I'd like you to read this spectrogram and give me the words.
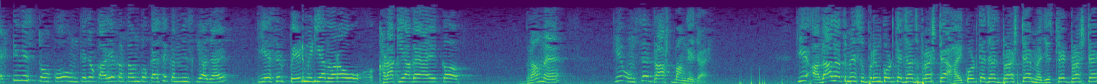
एक्टिविस्टों को, उनके जो कार्यकर्ता, उनको कैसे कन्विंस किया जाए कि ये सिर्फ़ पेड मीडिया द्वारा खड़ा किया गया एक भ्रम है कि उनसे ड्राफ्ट मांगे जाए? कि अदालत में सुप्रीम कोर्ट के जज भ्रष्ट है हाई कोर्ट के जज भ्रष्ट है मजिस्ट्रेट भ्रष्ट है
